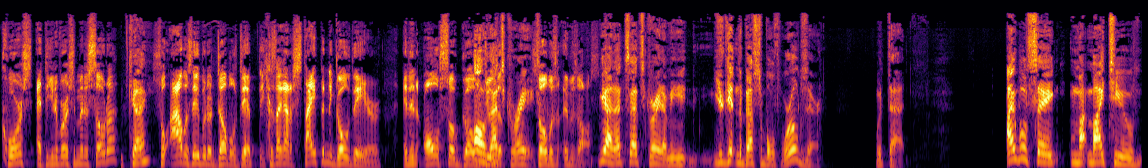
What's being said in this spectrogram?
course at the University of Minnesota. Okay. So I was able to double dip because I got a stipend to go there and then also go. Oh, do that's the- great. So it was it was awesome. Yeah, that's that's great. I mean, you're getting the best of both worlds there with that. I will say my, my two.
